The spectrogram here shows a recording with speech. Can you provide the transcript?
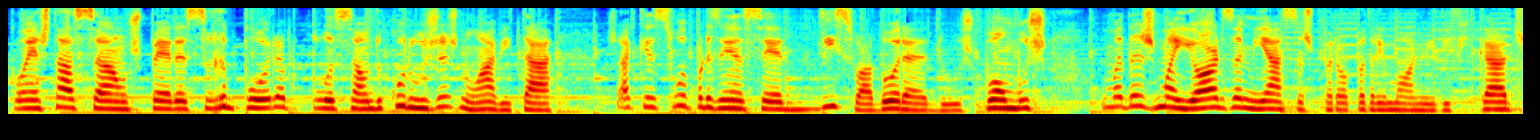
com esta ação espera-se repor a população de corujas no habitat, já que a sua presença é dissuadora dos pombos, uma das maiores ameaças para o património edificado.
